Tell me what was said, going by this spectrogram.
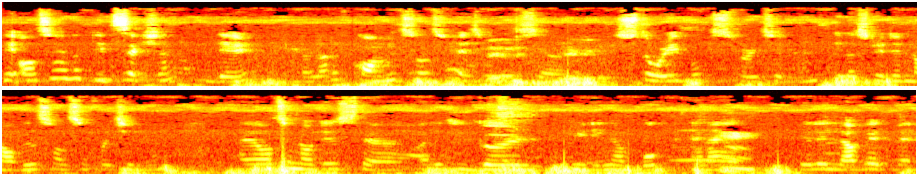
They also have a kids section there. A lot of comics also, as well as uh, storybooks for children, illustrated novels also for children. I also noticed uh, a little girl reading a book, and I really love it when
